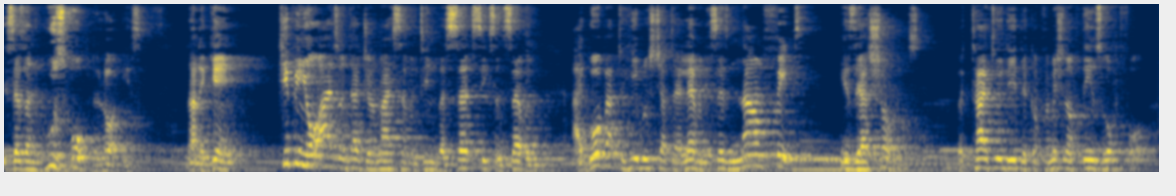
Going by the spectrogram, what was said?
It says, and whose hope the Lord is. And again, keeping your eyes on that Jeremiah 17, verse 6 and 7, I go back to Hebrews chapter 11. It says, Now faith is the assurance. The title deed, the confirmation of things hoped for.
